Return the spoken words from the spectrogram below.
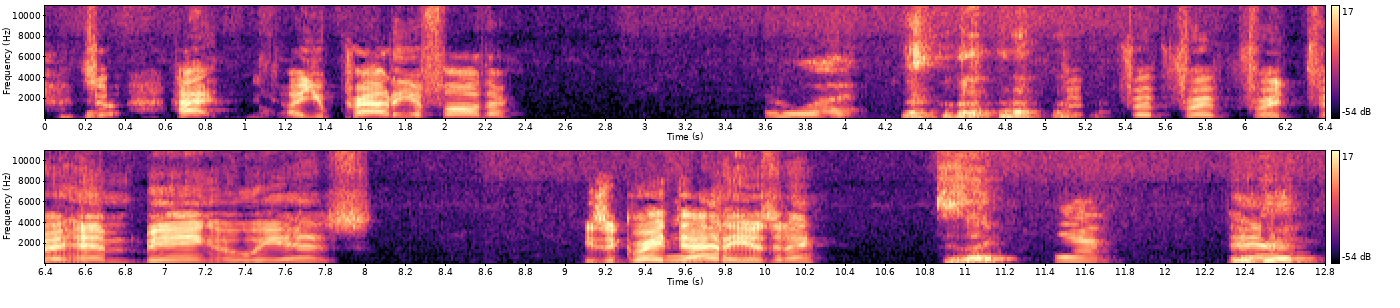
So, ha, are you proud of your father for what? for for for for him being who he is? He's a great daddy, isn't he? She's like, Yeah. pretty Yeah. good.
